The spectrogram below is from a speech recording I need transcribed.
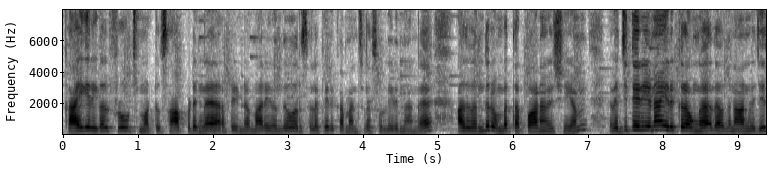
காய்கறிகள் ஃப்ரூட்ஸ் மட்டும் சாப்பிடுங்க அப்படின்ற மாதிரி வந்து ஒரு சில பேர் கமெண்ட்ஸில் சொல்லியிருந்தாங்க. அது வந்து ரொம்ப தப்பான விஷயம். வெஜிடேரியனாக இருக்கிறவங்க அதாவது நான்வெஜ்ஜே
